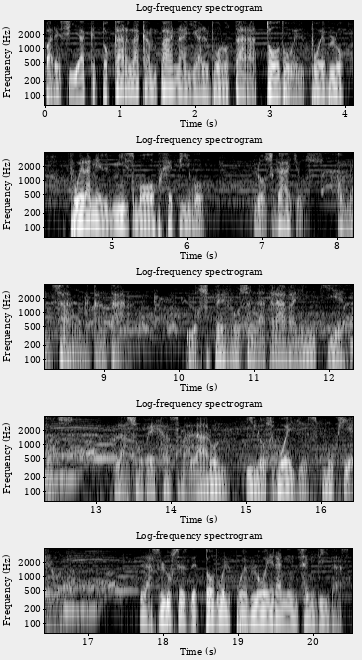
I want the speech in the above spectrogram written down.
Parecía que tocar la campana y alborotar a todo el pueblo fueran el mismo objetivo. Los gallos comenzaron a cantar. Los perros ladraban inquietos. Las ovejas balaron y los bueyes mugieron. Las luces de todo el pueblo eran encendidas,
